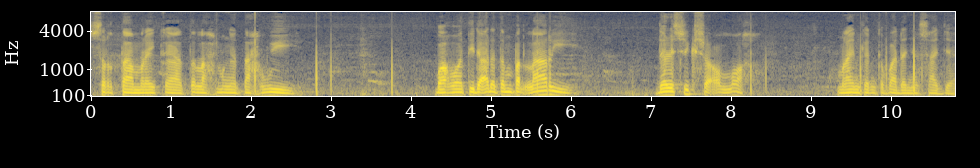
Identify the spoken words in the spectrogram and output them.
serta mereka telah mengetahui bahwa tidak ada tempat lari dari siksa Allah melainkan kepadanya saja.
